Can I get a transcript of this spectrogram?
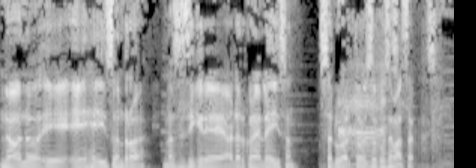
No, no, eh, es Edison Roa. No sé si quiere hablar con el Edison. Saluda al profesor Ah, José sí, Massa. sí.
